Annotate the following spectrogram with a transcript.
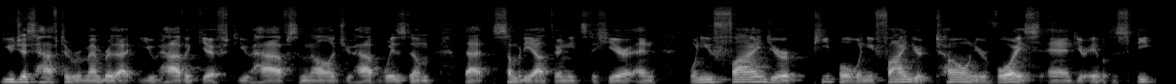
you just have to remember that you have a gift, you have some knowledge, you have wisdom that somebody out there needs to hear. And when you find your people, when you find your tone, your voice, and you're able to speak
